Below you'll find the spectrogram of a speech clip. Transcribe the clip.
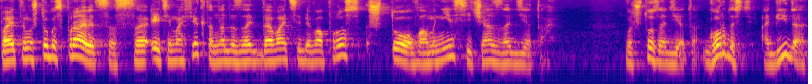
Поэтому, чтобы справиться с этим эффектом, надо задавать себе вопрос, что во мне сейчас задето. Вот что задето? Гордость, обида,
